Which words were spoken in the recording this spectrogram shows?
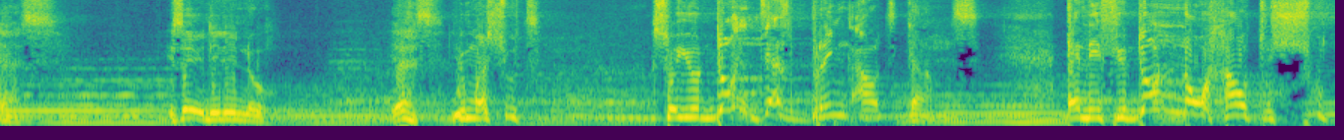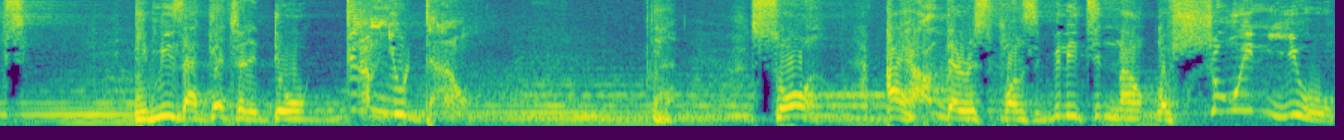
Yes. You say you didn't know. Yes, you must shoot. So you don't just bring out guns. And if you don't know how to shoot, it means that get ready, they will gun you down. So I have the responsibility now of showing you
